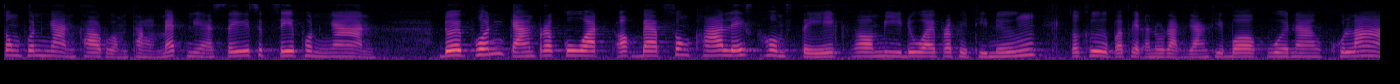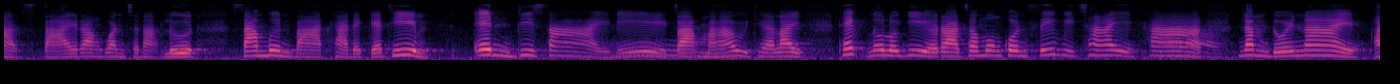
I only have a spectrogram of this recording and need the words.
ส่งผลงานเข้ารวมทั้งเม็ดเนี่ย44ผลงาน โดยพ้นการประกวดออกแบบทรงคลาเล็กโฮมสเตย์ก็มีด้วยประเภทที่หนึ่งก็คือประเภทอนุรักษ์อย่างที่บอกเวอร์นาคูล่าสไตล์รางวัลชนะเลิศ30,000 บาทค่ะได้แก่ทีม N Design นี่จากมหาวิทยาลัย เทคโนโลยี ราชมงคลศรีวิชัยค่ะค่ะนำโดยนายอ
